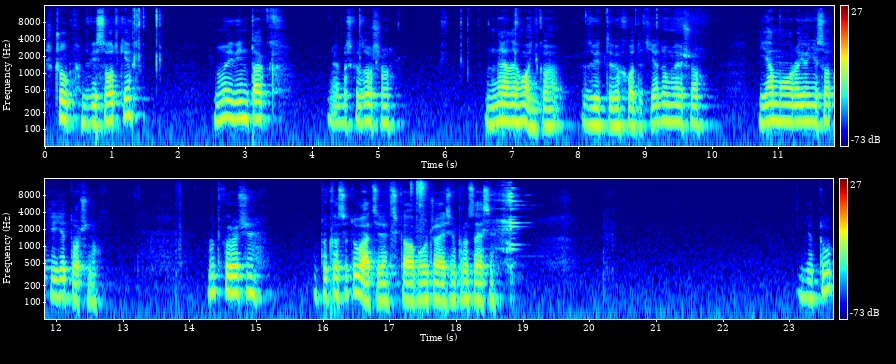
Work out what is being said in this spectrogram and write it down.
Щуп 2 сотки. Ну і він так, я би сказав, що не легонько звідти виходить. Я думаю, що яму у районі сотки є точно. От, коротше, така ситуація цікава виходить в процесі. Є тут.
